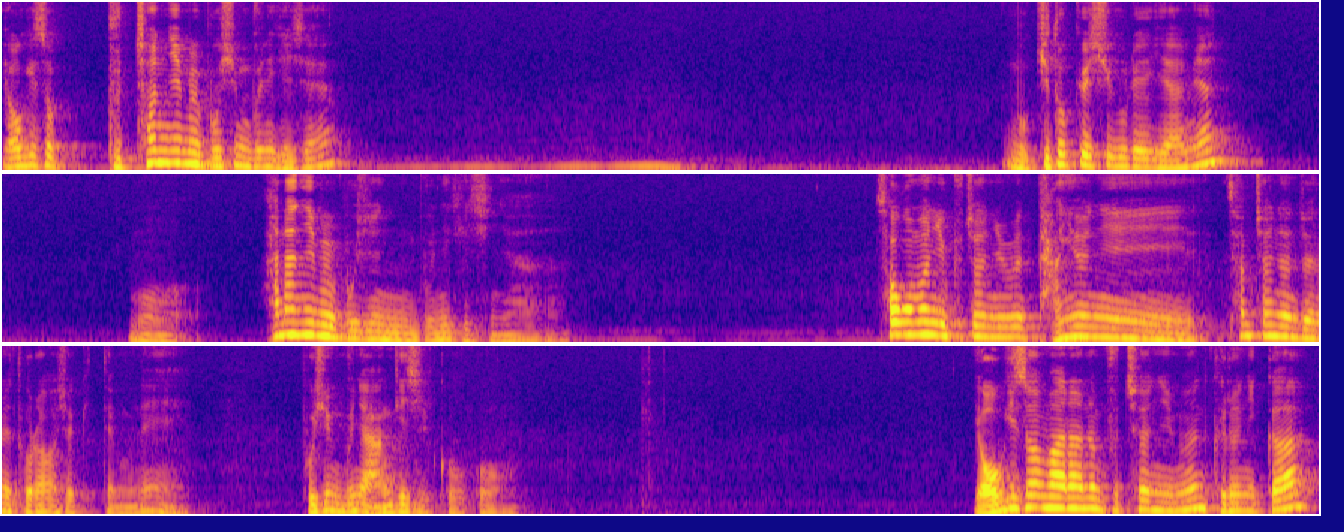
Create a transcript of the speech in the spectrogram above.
여기서 부처님을 보신 분이 계세요? 뭐 기독교식으로 얘기하면 뭐 하나님을 보신 분이 계시냐. 서거머니 부처님은 당연히 3천년 전에 돌아가셨기 때문에 보신 분이 안 계실 거고 여기서 말하는 부처님은 그러니까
